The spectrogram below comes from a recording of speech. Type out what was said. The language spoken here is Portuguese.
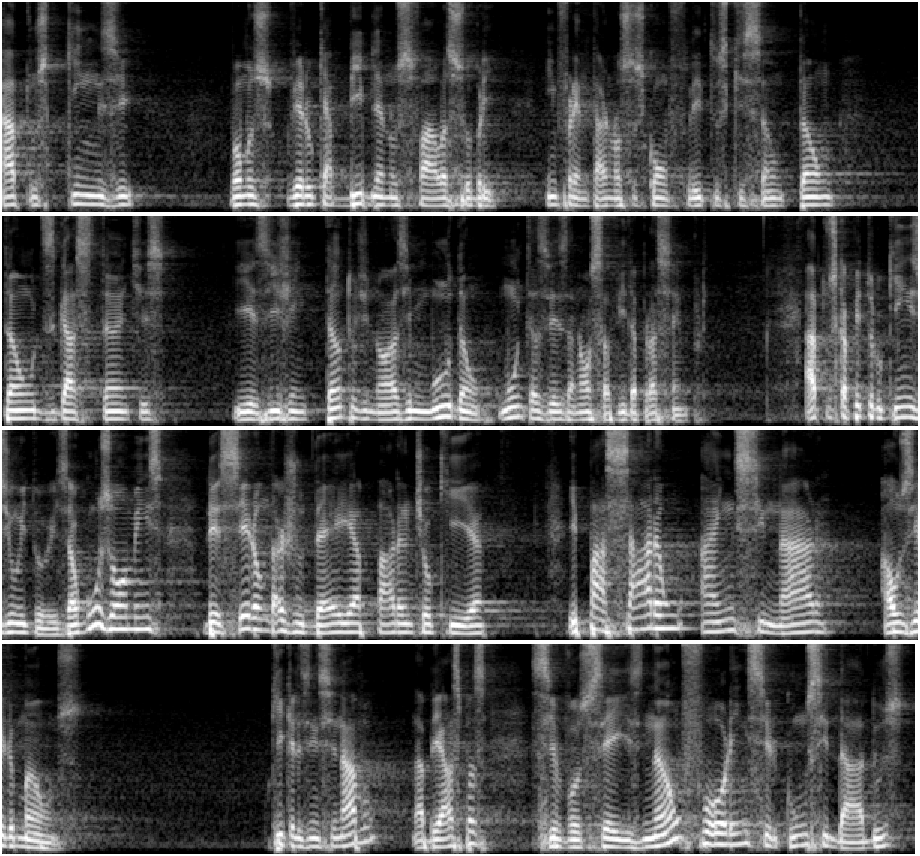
Atos 15, vamos ver o que a Bíblia nos fala sobre enfrentar nossos conflitos que são tão, tão desgastantes e exigem tanto de nós e mudam muitas vezes a nossa vida para sempre. Atos capítulo 15, 1 e 2. Alguns homens desceram da Judéia para Antioquia e passaram a ensinar aos irmãos. O que, que eles ensinavam? Abre aspas se vocês não forem circuncidados,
